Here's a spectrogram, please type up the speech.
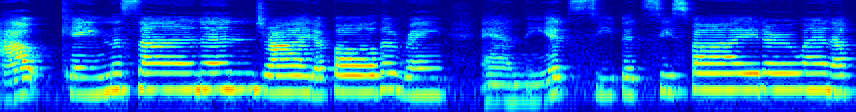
Out came the sun and dried up all the rain. And the itsy bitsy spider went up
